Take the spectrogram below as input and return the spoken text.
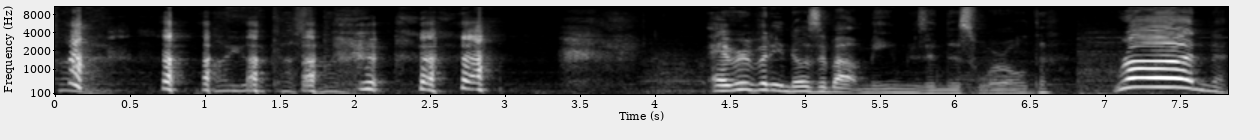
Sir, are you a customer? Everybody knows about memes in this world. Run!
